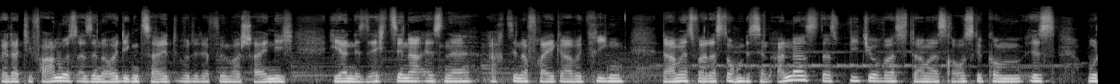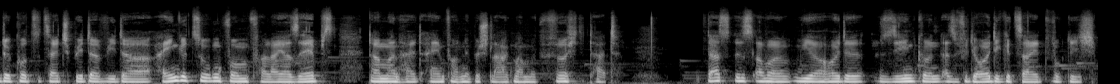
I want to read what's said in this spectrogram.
relativ harmlos. Also in der heutigen Zeit würde der Film wahrscheinlich eher eine 16er als eine 18er Freigabe kriegen. Damals war das doch ein bisschen anders. Das Video, was damals rausgekommen ist, wurde kurze Zeit später wieder eingezogen vom Verleiher selbst, da man halt einfach eine Beschlagnahme befürchtet hat. Das ist aber, wie ihr heute sehen könnt, also für die heutige Zeit wirklich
